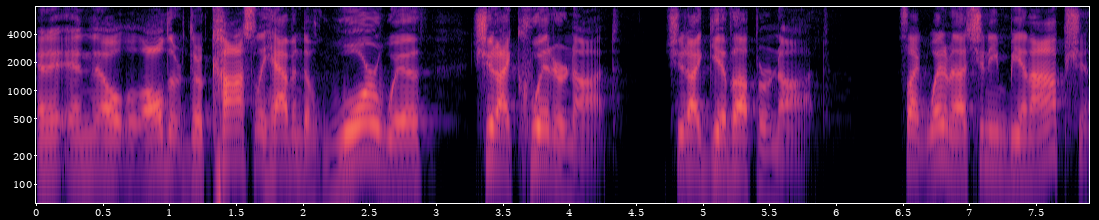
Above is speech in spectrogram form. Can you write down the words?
and, and all they're, they're constantly having to war with should I quit or not? Should I give up or not? It's like, wait a minute, that shouldn't even be an option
